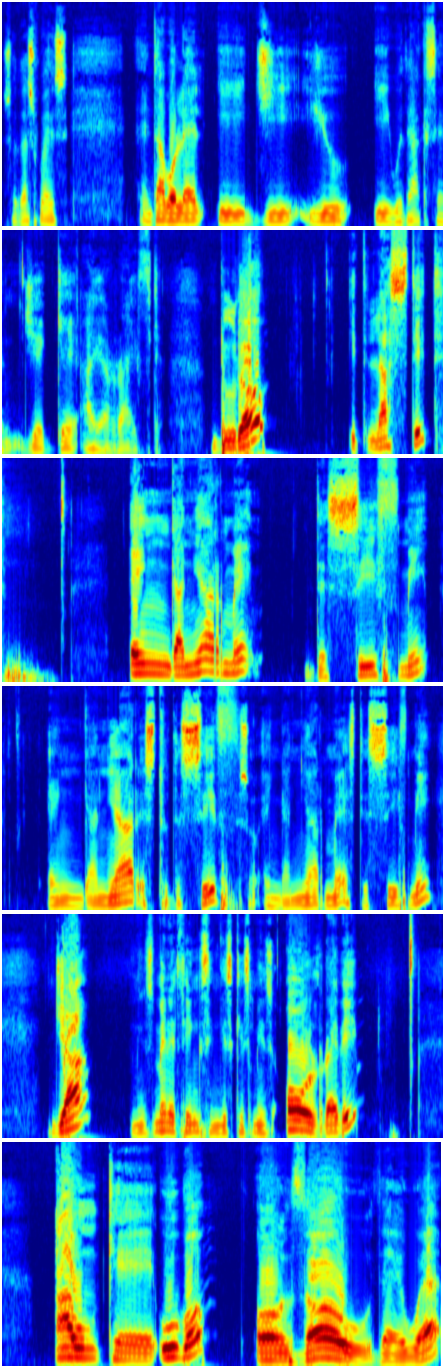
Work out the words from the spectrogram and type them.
So that's why it's double L E G U y with accent llegué, I arrived. Duró, it lasted. Engañarme, deceive me. Engañar is to deceive, so engañarme is deceive me. Ya means many things, in this case means already. Aunque hubo, although there were.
